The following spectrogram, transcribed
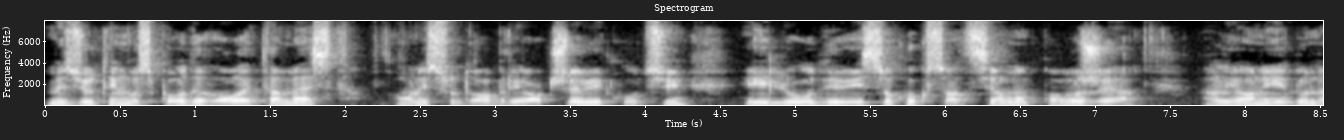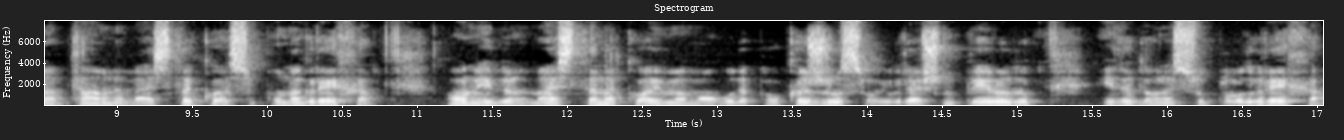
Međutim, gospoda vole ta mesta. Oni su dobri očevi kući i ljudi visokog socijalnog položaja, ali oni idu na tamne mesta koja su puna greha. Oni idu na mesta na kojima mogu da pokažu svoju grešnu prirodu i da donesu plod greha.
